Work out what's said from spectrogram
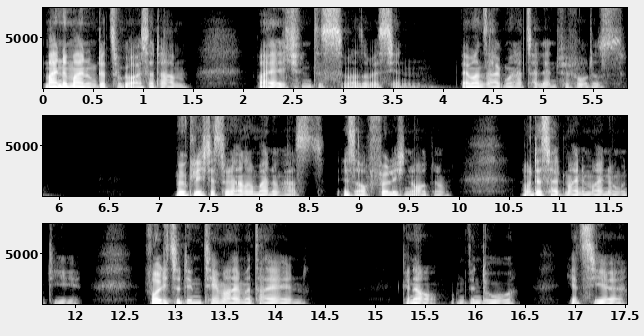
meine Meinung dazu geäußert haben, weil ich finde das immer so 'n bisschen wenn man sagt, man hat Talent für Fotos möglich, dass du 'ne andere Meinung hast, ist auch völlig in Ordnung. Aber das ist halt meine Meinung und die wollte ich zu dem Thema einmal teilen. Genau. Und wenn du jetzt hier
